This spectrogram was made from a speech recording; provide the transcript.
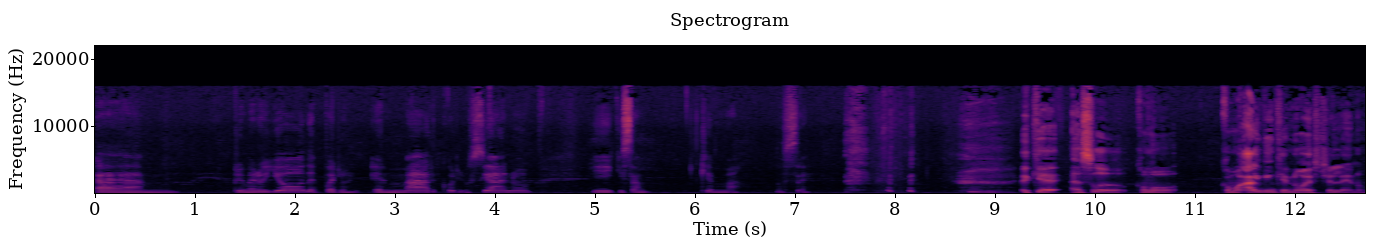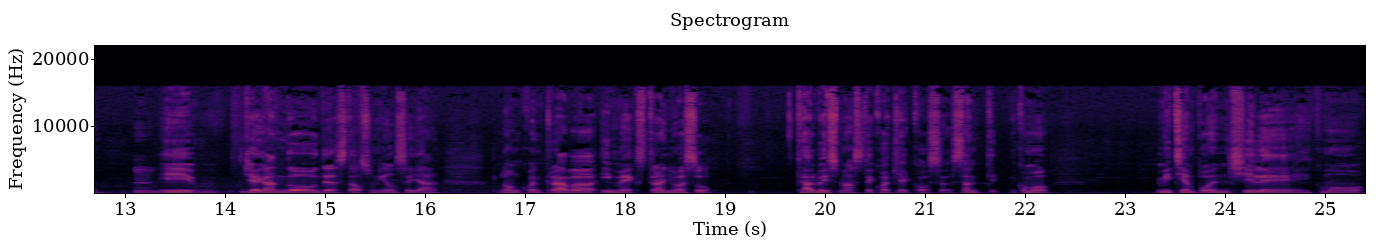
primero yo, después los- el Marco, el Luciano y quizás quién más, no sé. Es que eso, como, como alguien que no es chileno Mm. y llegando de Estados Unidos allá, lo encontraba y me extraño eso tal vez más de cualquier cosa. Santi- como mi tiempo en Chile, como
